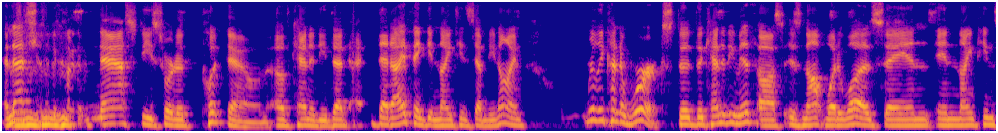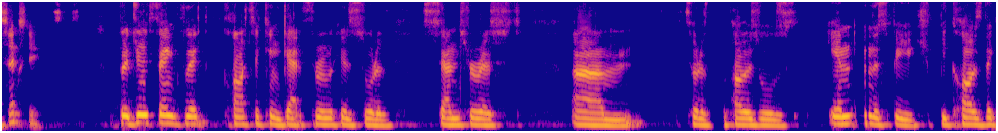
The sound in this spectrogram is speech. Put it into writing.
And that's just the kind of nasty sort of put down of Kennedy that that I think in 1979 really kind of works. The the Kennedy mythos is not what it was, say, in, in 1960. But do you think that Carter can get through his sort of centrist um, sort of proposals in, in the speech because the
